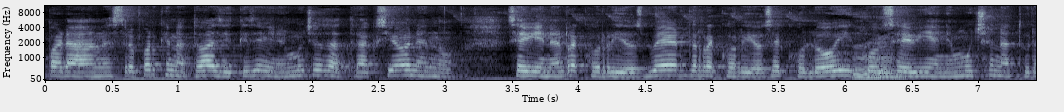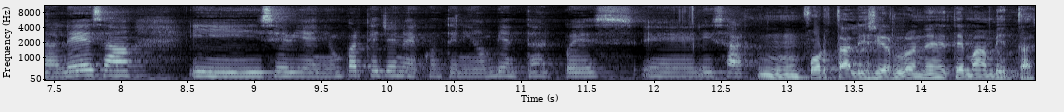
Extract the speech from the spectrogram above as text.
para nuestro parque, no te voy a decir que se vienen muchas atracciones, no. Se vienen recorridos verdes, recorridos ecológicos, se viene mucha naturaleza y se viene un parque lleno de contenido ambiental, pues, eh, Lizardo. Fortalecerlo en ese tema ambiental.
